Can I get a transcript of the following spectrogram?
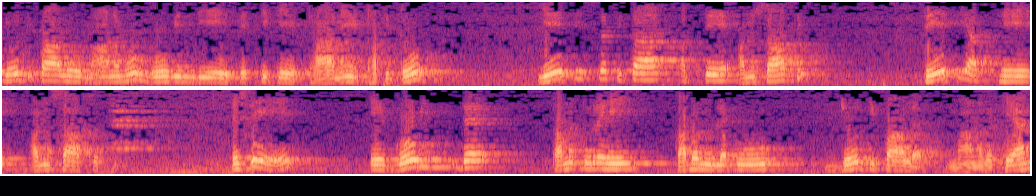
ජෝතිපාලෝ මානවෝ ගෝවින්දියේ පෙත්තිකේ ඨානේ ඨපිතෝ යේතිස්ස පිතා අත්තේ අනුශාසි තේති අත්තේ අනුශාසති එසේ ඒ ගෝවින්ද තමතුරෙහි කබනු ලැබූ ජෝතිපාල මානවකයන්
